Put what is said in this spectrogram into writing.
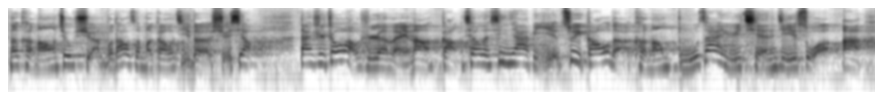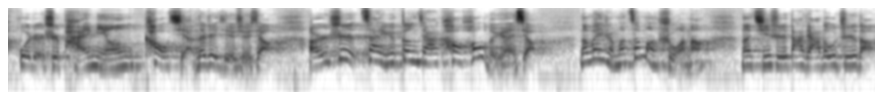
那可能就选不到这么高级的学校。但是周老师认为呢，港校的性价比最高的可能不在于前几所啊，或者是排名靠前的这些学校，而是在于更加靠后的院校。那为什么这么说呢？那其实大家都知道，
